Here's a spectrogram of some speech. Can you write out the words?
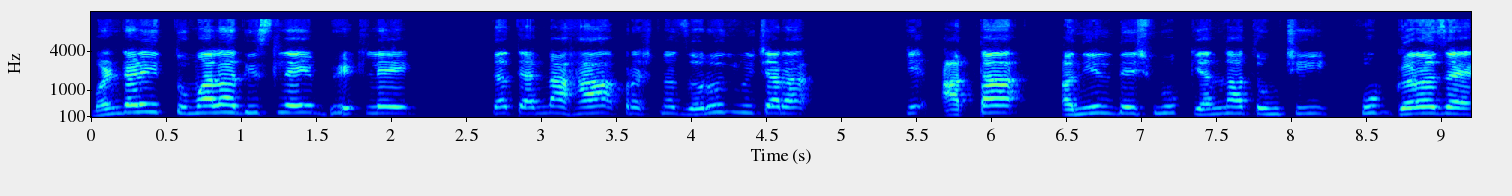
मंडळी तुम्हाला दिसले भेटले तर त्यांना हा प्रश्न जरूर विचारा की आता अनिल देशमुख यांना तुमची खूप गरज आहे.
